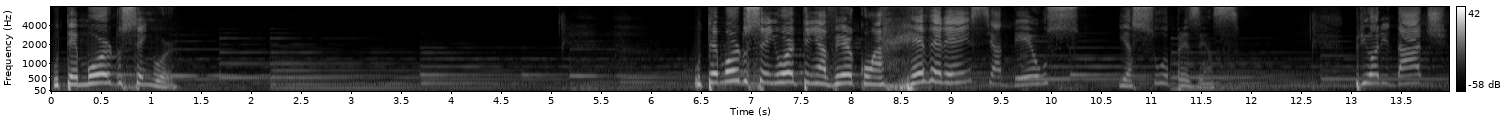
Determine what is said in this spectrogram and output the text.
o temor do Senhor. O temor do Senhor tem a ver com a reverência a Deus e a Sua presença. Prioridade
